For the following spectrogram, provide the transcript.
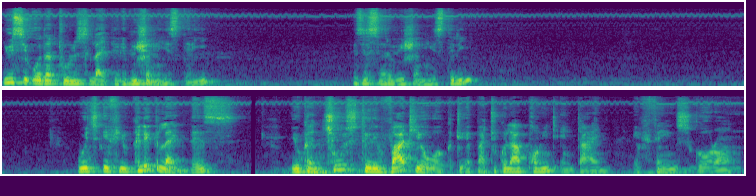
you see other tools like revision history. This is revision history, which if you click like this, you can choose to revert your work to a particular point in time if things go wrong.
